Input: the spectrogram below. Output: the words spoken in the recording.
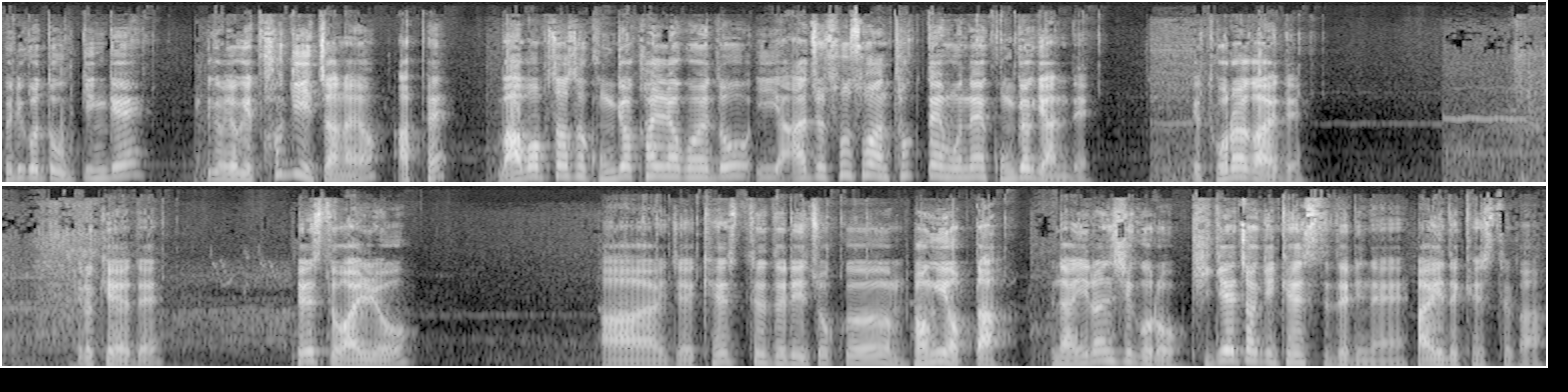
그리고 또 웃긴 게 지금 여기 턱이 있잖아요 앞에 마법 써서 공격하려고 해도 이 아주 소소한 턱 때문에 공격이 안돼 이게 돌아가야 돼. 이렇게 해야 돼. 퀘스트 완료. 아, 이제 퀘스트들이 조금 정이 없다. 그냥 이런 식으로 기계적인 퀘스트들이네. 가이드 퀘스트가.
